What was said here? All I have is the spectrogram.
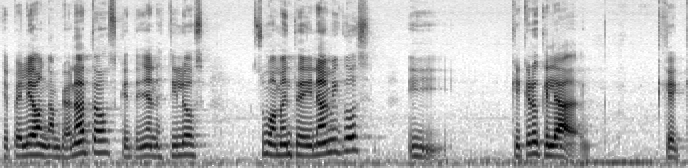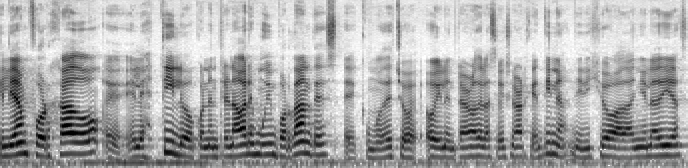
que peleaban campeonatos, que tenían estilos sumamente dinámicos y, que creo que, la, que, le han forjado eh, el estilo con entrenadores muy importantes, eh, como de hecho hoy el entrenador de la selección argentina dirigió a Daniela Díaz,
